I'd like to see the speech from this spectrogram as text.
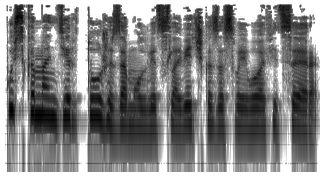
Пусть командир тоже замолвит словечко за своего офицера.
